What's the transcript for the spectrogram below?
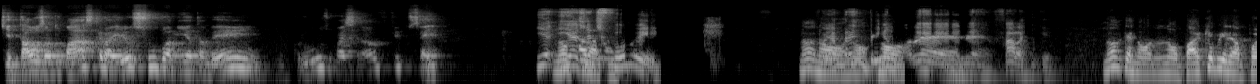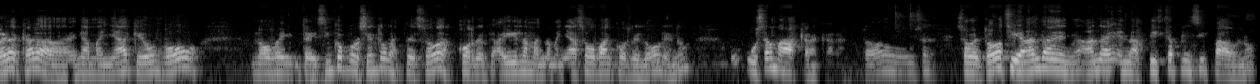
que está usando máscara, aí eu subo a minha também, cruzo, mas senão eu fico sem. E, não, e a gente foi. Não, não, foi aprendendo, não, não. Né, né? Fala aqui. Não, que no, no Parque Ibirapuera, cara, na manhã que eu vou, 95% das pessoas correm, aí na, na manhã só vão corredores, não? Usa máscara, cara. Então, usa, sobre todo se anda em, anda em na pista principal, não?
